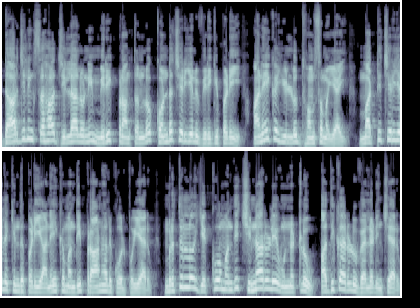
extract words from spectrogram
డార్జిలింగ్ సహా జిల్లాలోని మిరిక్ ప్రాంతంలో కొండ చర్యలు విరిగిపడి అనేక ఇళ్ళు ధ్వంసమయ్యాయి. మట్టి చర్యల కింద పడి అనేక మంది ప్రాణాలు కోల్పోయారు. మృతుల్లో ఎక్కువ మంది చిన్నారులే ఉన్నట్లు అధికారులు వెల్లడించారు.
